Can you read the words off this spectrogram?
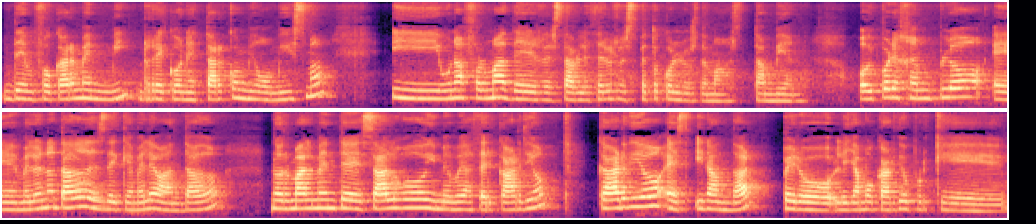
de enfocarme en mí, reconectar conmigo misma y una forma de restablecer el respeto con los demás también. Hoy, por ejemplo, eh, me lo he notado desde que me he levantado. Normalmente salgo y me voy a hacer cardio. Cardio es ir a andar, pero le llamo cardio porque,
